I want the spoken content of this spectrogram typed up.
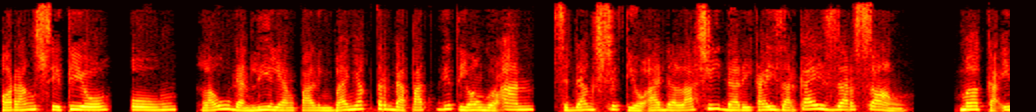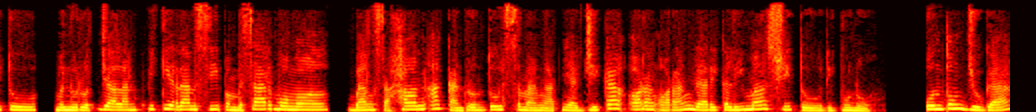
orang si Tio, Ong, Lau dan Li yang paling banyak terdapat di Tionggoan, sedang si Tio adalah si dari Kaisar-Kaisar Song. Maka itu, menurut jalan pikiran si pembesar Mongol, bangsa Han akan runtuh semangatnya jika orang-orang dari kelima situ dibunuh. Untung juga,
